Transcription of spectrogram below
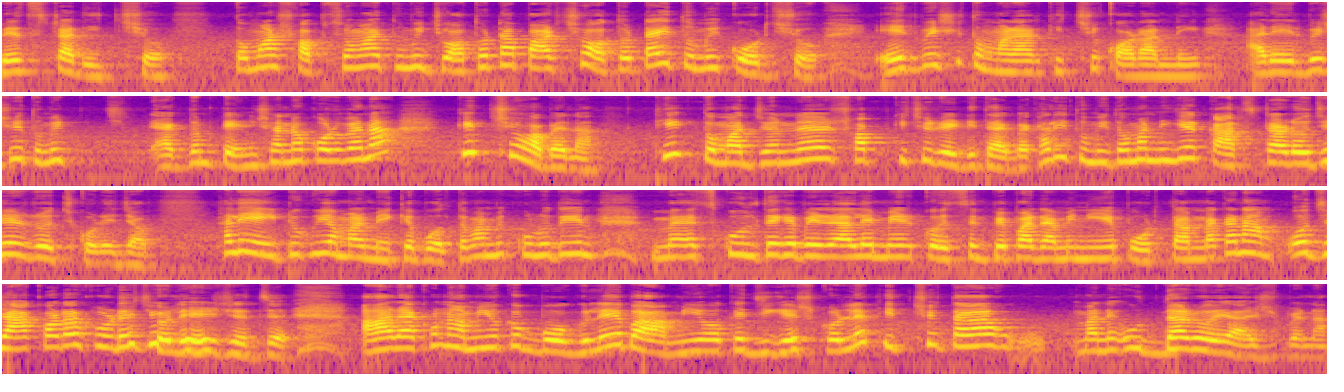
বেস্টটা দিচ্ছ। তোমার সবসময় তুমি যতটা পারছ অতটাই তুমি করছ। এর বেশি তোমার আর কিচ্ছু করার নেই। আর এর বেশি তুমি একদম টেনশনও করবে না, কিচ্ছু হবে না। ঠিক তোমার জন্য সব কিছু রেডি থাকবে। খালি তুমি তোমার নিজের কাজটা রোজের রোজ করে যাও। খালি এইটুকুই আমার মেয়েকে বলতাম। আমি কোনোদিন স্কুল থেকে বেরালে মেয়ের কোয়েশ্চেন পেপার আমি নিয়ে পড়তাম না। কারণ ও যা করার করে চলে এসেছে। আর এখন আমি ওকে বগলে বা আমি ওকে জিজ্ঞেস করলে কিচ্ছু তা মানে উদ্ধার হয়ে আসবে না।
